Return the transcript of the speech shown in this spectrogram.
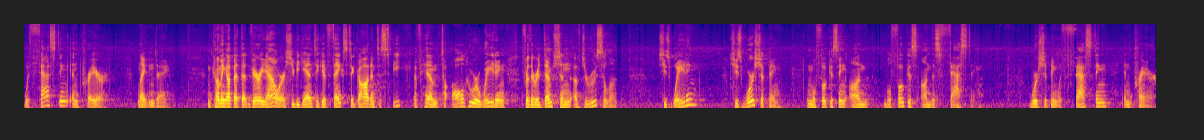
with fasting and prayer night and day. And coming up at that very hour, she began to give thanks to God and to speak of him to all who were waiting for the redemption of Jerusalem. She's waiting, she's worshiping, and we'll, focusing on, we'll focus on this fasting. Worshiping with fasting and prayer.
